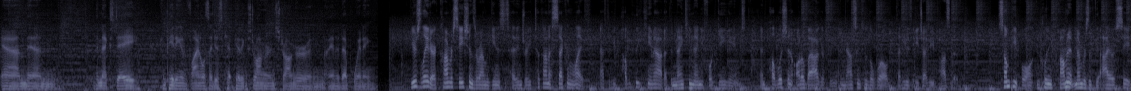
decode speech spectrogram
and then the next day, competing in finals, I just kept getting stronger and stronger, and I ended up winning. Years later, conversations around Louganis' head injury took on a second life after he publicly came out at the 1994 Gay Games and published an autobiography announcing to the world that he was HIV positive. Some people, including prominent members of the IOC,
